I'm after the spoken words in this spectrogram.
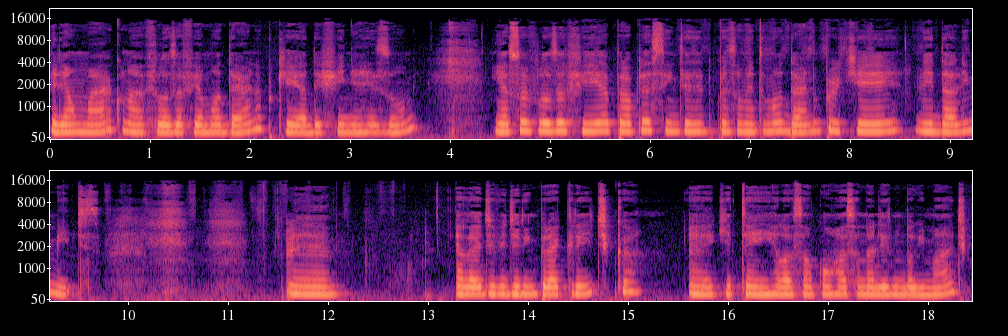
Ele é um marco na filosofia moderna, porque a define e a resume, e a sua filosofia é a própria síntese do pensamento moderno, porque lhe dá limites. É, ela é dividida em pré-crítica, é, que tem relação com o racionalismo dogmático,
